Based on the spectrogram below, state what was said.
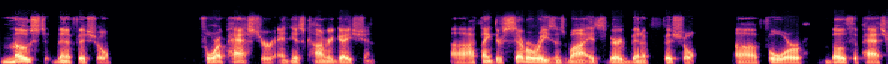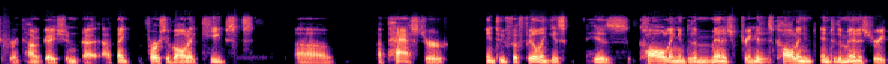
most beneficial for a pastor and his congregation. Uh, I think there's several reasons why it's very beneficial uh, for both the pastor and congregation. Uh, I think, first of all, it keeps uh, a pastor into fulfilling his his calling into the ministry. And his calling into the ministry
